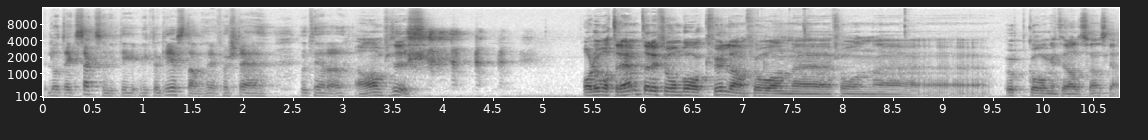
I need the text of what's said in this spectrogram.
Det låter exakt som Victor- Victor Grevstam, det första jag noterar. Ja precis. Har du återhämtat dig från bakfyllan från, eh, från eh, uppgången till Allsvenskan?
